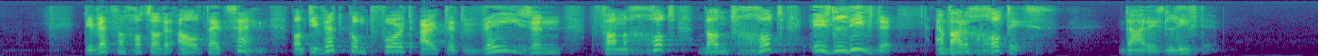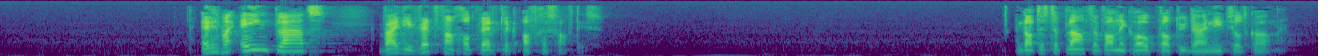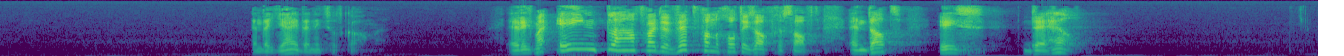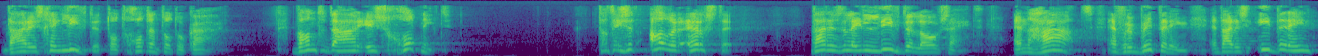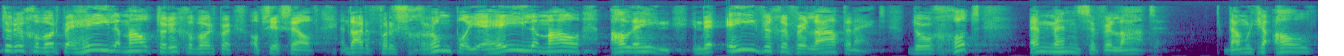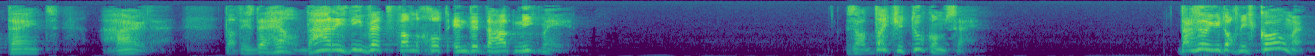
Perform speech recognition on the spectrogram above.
Die wet van God zal er altijd zijn. Want die wet komt voort uit het wezen van God. Want God is liefde. En waar God is, daar is liefde. Er is maar één plaats waar die wet van God werkelijk afgeschaft is. En dat is de plaats waarvan ik hoop dat u daar niet zult komen. En dat jij daar niet zult komen. Er is maar één plaats waar de wet van God is afgeschaft. En dat is de hel. Daar is geen liefde tot God en tot elkaar. Want daar is God niet. Dat is het allerergste. Daar is alleen liefdeloosheid en haat en verbittering. En daar is iedereen teruggeworpen, helemaal teruggeworpen op zichzelf. En daar verschrompel je helemaal alleen in de eeuwige verlatenheid. Door God en mensen verlaten. Daar moet je altijd huilen. Dat is de hel. Daar is die wet van God inderdaad niet meer. Zal dat je toekomst zijn? Daar wil je toch niet komen?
